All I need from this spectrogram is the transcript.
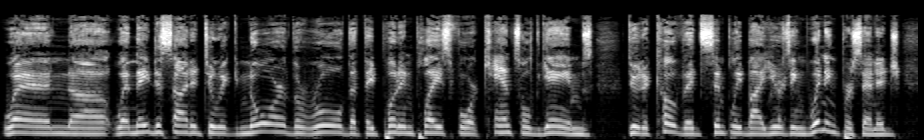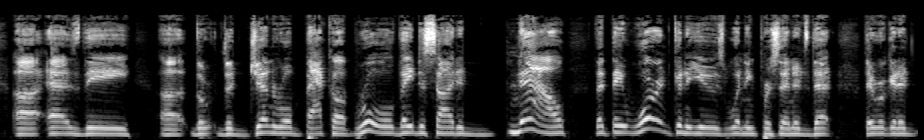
when uh, when they decided to ignore the rule that they put in place for canceled games due to COVID simply by using winning percentage uh, as the uh, the the general backup rule. They decided now that they weren't going to use winning percentage that they were going to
